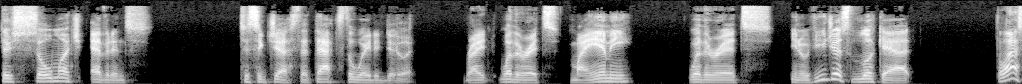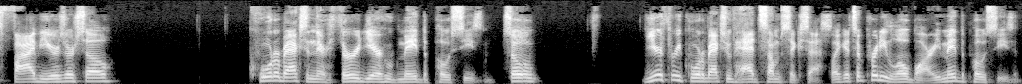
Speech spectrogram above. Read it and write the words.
There's so much evidence to suggest that that's the way to do it, right? Whether it's Miami, whether it's you know, if you just look at the last five years or so, quarterbacks in their third year who've made the postseason. So, year three quarterbacks who've had some success. Like it's a pretty low bar. You made the postseason.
